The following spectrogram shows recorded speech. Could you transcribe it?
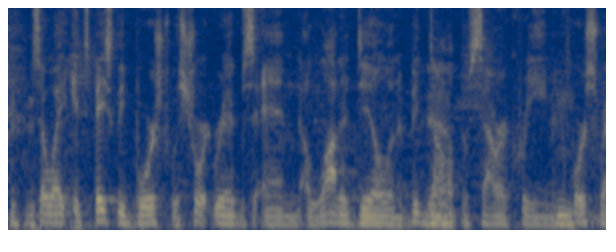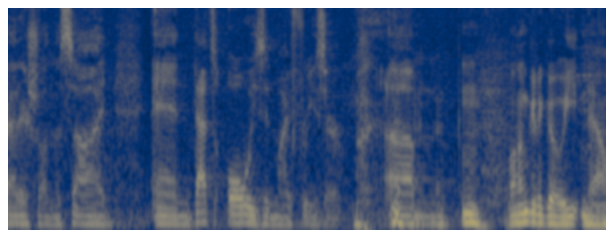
so I, it's basically borscht with short ribs and a lot of dill and a big Yeah. dollop of sour cream and horseradish on the side, and that's always in my freezer. Um, well, I'm going to go eat now.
